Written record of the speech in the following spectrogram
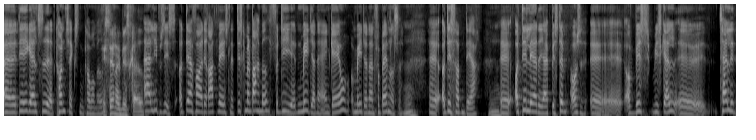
Uh, det er ikke altid, at konteksten kommer med. Især når det bliver skrevet. Ja, lige præcis. Og derfor er det ret væsentligt. Det skal man bare have med, fordi at medierne er en gave, og medierne er en forbandelse. Mm. Uh, og det er sådan, det er. Mm. Uh, og det lærte jeg bestemt også. Uh, og hvis vi skal uh, tage lidt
